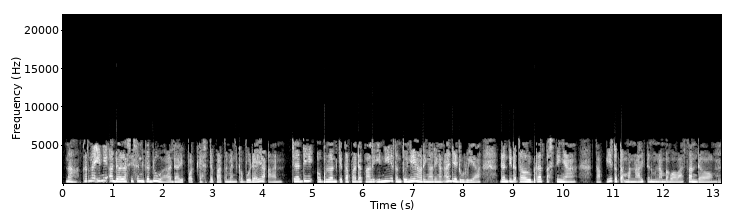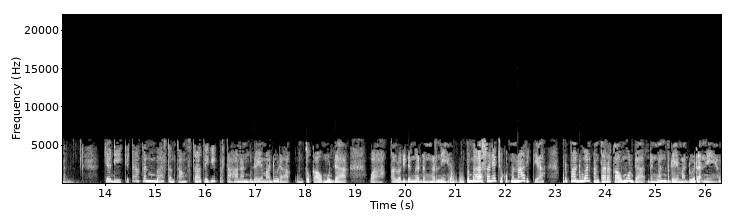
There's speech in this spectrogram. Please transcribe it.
Nah, karena ini adalah season kedua dari podcast Departemen Kebudayaan, jadi obrolan kita pada kali ini tentunya yang ringan-ringan aja dulu ya, dan tidak terlalu berat pastinya, tapi tetap menarik dan menambah wawasan dong. Jadi, kita akan membahas tentang strategi pertahanan budaya Madura untuk kaum muda. Wah, kalau didengar-dengar nih, pembahasannya cukup menarik ya. Perpaduan antara kaum muda dengan budaya Madura nih.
